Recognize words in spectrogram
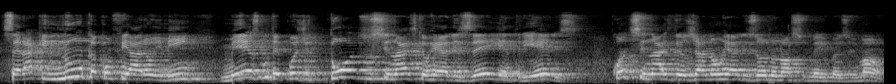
Será que nunca confiarão em mim, mesmo depois de todos os sinais que eu realizei entre eles? Quantos sinais Deus já não realizou no nosso meio, meus irmãos?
